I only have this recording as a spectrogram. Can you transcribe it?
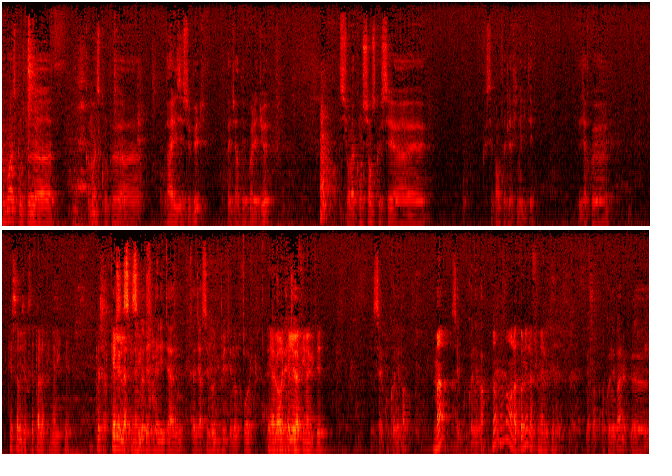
Comment est-ce qu'on peut, euh, comment est-ce qu'on peut euh, réaliser ce but, c'est-à-dire dévoiler Dieu, si on a conscience que c'est euh, que c'est pas en fait la finalité. C'est-à-dire que Qu'est-ce que ça veut dire que c'est pas la finalité? Quelle est la c'est- C'est notre finalité? finalité à nous, c'est-à-dire c'est notre but et notre rôle. Et alors, quelle est la finalité? Celle qu'on connaît pas. Main? Celle qu'on connaît pas. Non, non, non, on la connaît la finalité. Mais on- on connaît pas le, le-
